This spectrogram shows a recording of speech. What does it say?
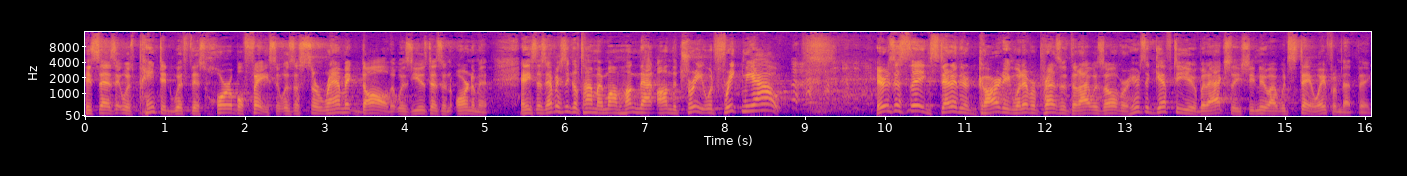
He says it was painted with this horrible face. It was a ceramic doll that was used as an ornament. And he says, every single time my mom hung that on the tree, it would freak me out. Here's this thing standing there guarding whatever present that I was over. Here's a gift to you. But actually, she knew I would stay away from that thing.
